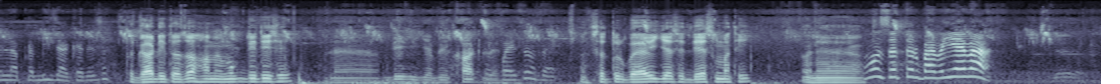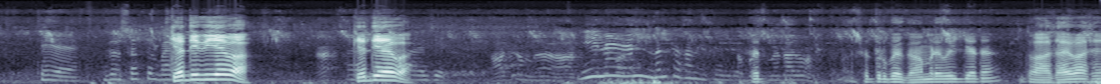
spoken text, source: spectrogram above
ઓલા આપણે બીજા ઘરે જો. તો ગાડી તો જો સામે મૂકી દીધી છે. અને બેસી ગયા બે ખાટ લે. સતુરભાઈ આવી ગયા છે દેશમાંથી. અને હું સતુરભાઈ ભાઈ આવ્યા? કેદી વી આવ્યા? કેદી આવ્યા? સતુરભાઈ ગામડે વહી ગયા હતા તો આજ આવ્યા છે.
